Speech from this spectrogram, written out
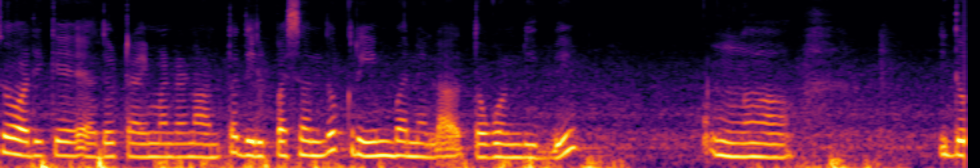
ಸೊ ಅದಕ್ಕೆ ಅದು ಟ್ರೈ ಮಾಡೋಣ ಅಂತ ದಿಲ್ ಪಸಂದು ಕ್ರೀಮ್ ಬನ್ ಎಲ್ಲ ತೊಗೊಂಡಿದ್ವಿ ಇದು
